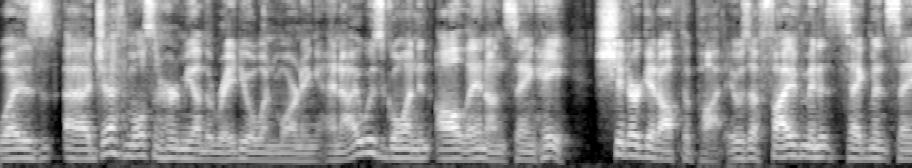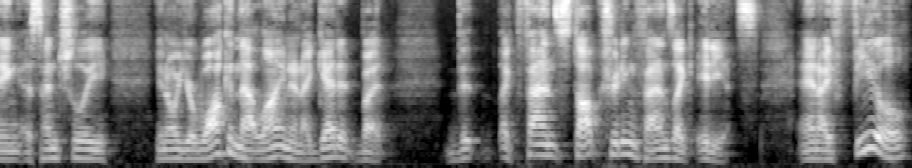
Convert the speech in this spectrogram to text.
was uh, Geoff Molson heard me on the radio one morning, and I was going all in on saying, "Hey, shit or get off the pot." It was a five minute segment saying essentially, you know, you're walking that line, and I get it, but the, like fans stop treating fans like idiots, and I feel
